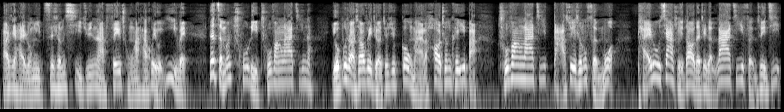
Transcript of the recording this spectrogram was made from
而且还容易滋生细菌啊、飞虫啊，还会有异味。那怎么处理厨房垃圾呢？有不少消费者就去购买了，号称可以把厨房垃圾打碎成粉末。排入下水道的这个垃圾粉碎机，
